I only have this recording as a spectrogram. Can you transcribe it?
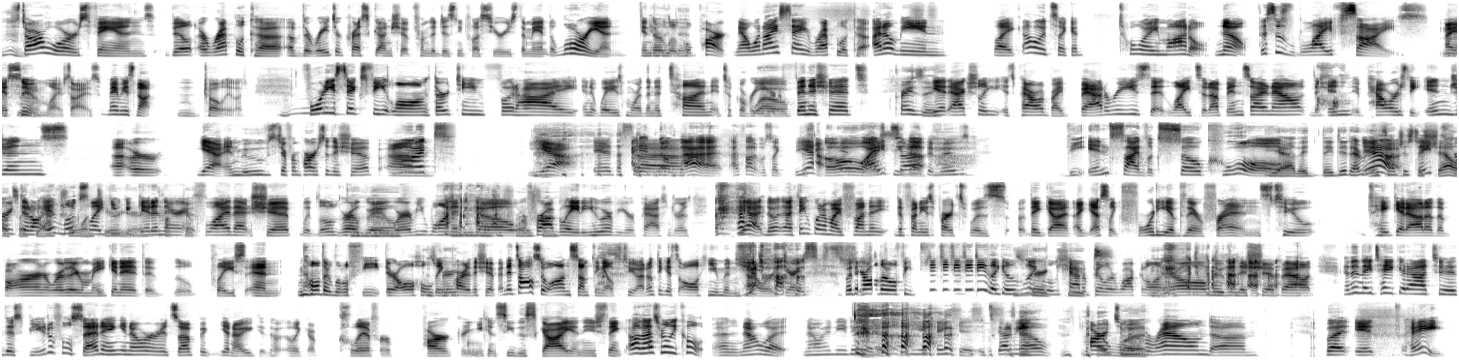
Mm. Star Wars fans built a replica of the Razor Crest gunship from the Disney Plus series The Mandalorian in Yeah, their local did. park. Now, when I say replica, I don't mean like, oh, it's like a toy model. No, this is life size. I Mhm. assume life size. Maybe it's not mm, totally life. Mm. 46 feet long, 13 foot high, and it weighs more than a ton. It took over a year to finish it. Crazy. It actually it's powered by batteries that lights it up inside and out. The Oh. in, it powers the engines, uh, or yeah, and moves different parts of the ship. Um, what? Yeah, it's. I didn't uh, know that. I thought it was like just- Yeah. Oh, it I see up, the It moves. The inside looks so cool. yeah, they they did everything. Yeah, it's not just a shell. like it all. It looks like you could get in there and fly that ship with little Grogu no. wherever you wanted to You guys are go, or. Frog Lady, whoever your passenger is. yeah, no, I think one of my funny, the funniest parts was they got, I guess, like forty of their friends to take it out of the barn or where they were making it, the little place, and all their little feet, they're all holding very- part of the ship. And it's also on something else too. I don't think it's all human powered. Carrying- But they're all little feet, like like a little cute. caterpillar walking along. Yeah. They're all moving the ship out, and then they take it out to this beautiful setting, you know, where it's up, you know, you could, like a cliff or park, and you can see the sky, and you just think, oh, that's really cool. And now what? Now what do you do with it? How do you take it? It's got to be Now- hard now to move around. Um, but it, hey,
